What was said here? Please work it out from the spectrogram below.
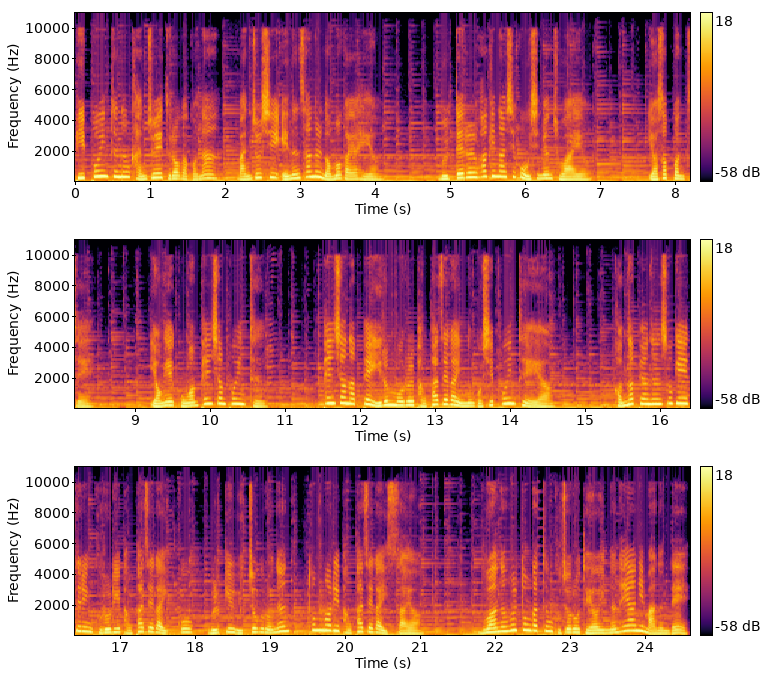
B포인트는 간조에 들어가거나 만조시 에는 산을 넘어가야 해요. 물때를 확인하시고 오시면 좋아요. 여섯 번째, 영해 공원 펜션 포인트. 펜션 앞에 이름 모를 방파제가 있는 곳이 포인트예요. 건너편은 소개해드린 구로리 방파제가 있고 물길 위쪽으로는 톱머리 방파제가 있어요. 무안은 홀통 같은 구조로 되어 있는 해안이 많은데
